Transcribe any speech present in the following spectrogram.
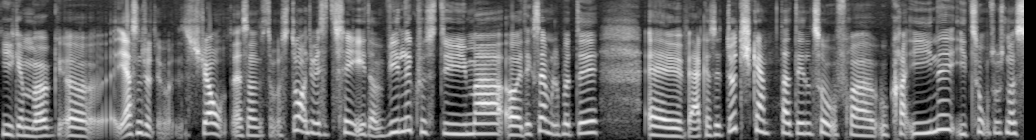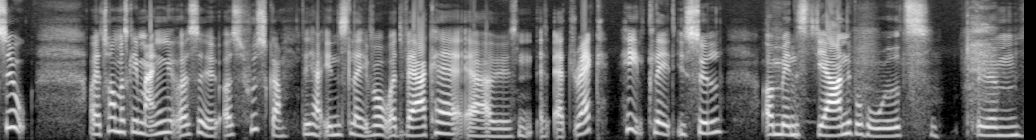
gik amok. Og jeg synes jo, det var sjovt. Altså, der var stor diversitet og vilde kostymer. Og et eksempel på det er Verka Sedutska, der deltog fra Ukraine i 2007. Og jeg tror måske mange også, også husker det her indslag, hvor at Verka er, øh, sådan, er drag, helt klædt i sølv, og med en stjerne på hovedet. øhm,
